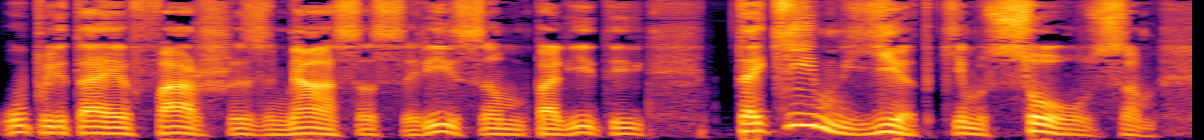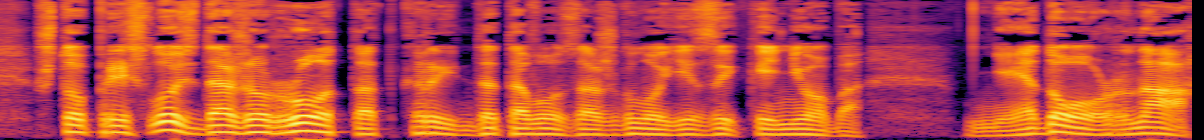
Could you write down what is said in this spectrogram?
уплетая фарш из мяса с рисом, политый таким едким соусом, что пришлось даже рот открыть, до того зажгло язык и небо. — Недурно,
